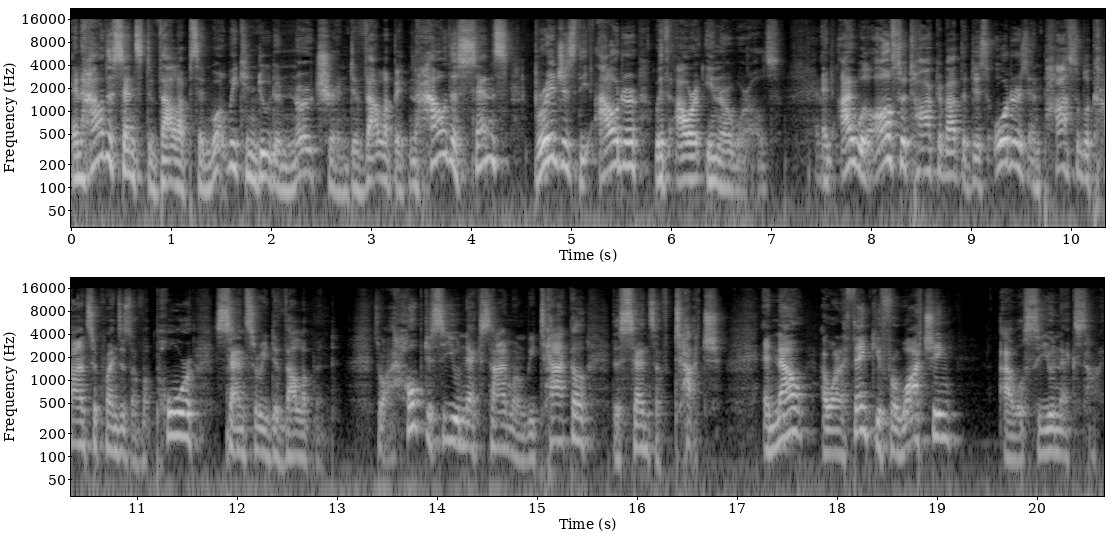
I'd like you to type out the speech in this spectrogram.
and how the sense develops, and what we can do to nurture and develop it, and how the sense bridges the outer with our inner worlds. And I will also talk about the disorders and possible consequences of a poor sensory development. So I hope to see you next time when we tackle the sense of touch And now I want to thank you for watching. I will see you next time.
